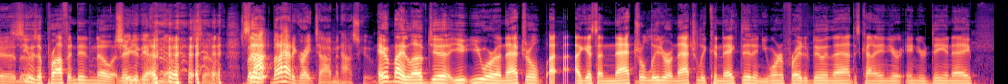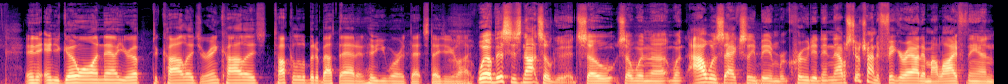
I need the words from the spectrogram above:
and, she uh, was a prophet and didn't know it. she there you didn't go. even know. it, So, but, So- I, but I had a great time in high school. Everybody loved you. You you were a natural, I, I guess, a natural leader, or naturally connected, and you weren't afraid of doing that. It's kind of in your in your DNA. And and you go on now. You're up to college. You're in college. Talk a little bit about that and who you were at that stage of your life. Well, this is not so good. So, so when uh, when I was actually being recruited, and I was still trying to figure out in my life then,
